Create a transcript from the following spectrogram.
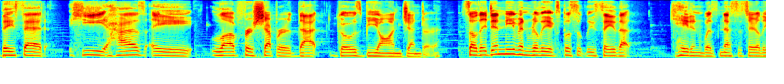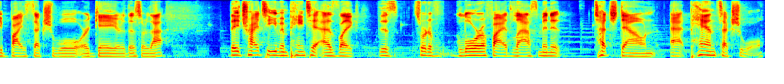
They said he has a love for Shepard that goes beyond gender. So they didn't even really explicitly say that Kaidan was necessarily bisexual or gay or this or that. They tried to even paint it as like this sort of glorified last minute touchdown at pansexual,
